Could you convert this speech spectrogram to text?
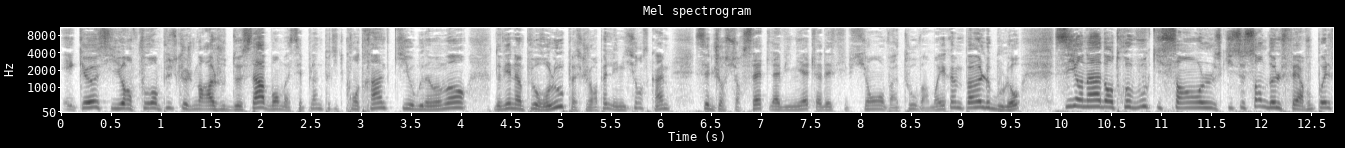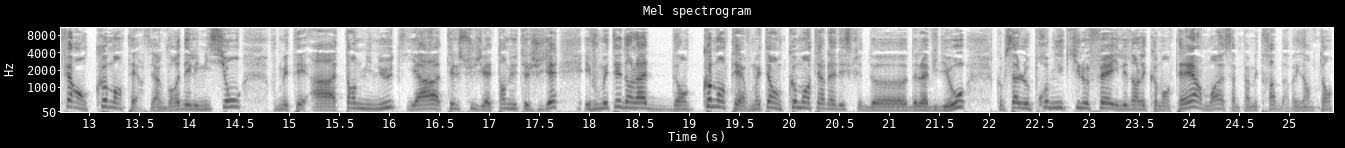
et que si en faut en plus que je me rajoute de ça, bon bah c'est plein de petites contraintes qui au bout d'un moment deviennent un peu relou, parce que je rappelle l'émission c'est quand même 7 jours sur 7, la vignette, la description, enfin tout, enfin, bon il y a quand même pas mal de boulot. S'il y en a un d'entre vous qui sent, qui se sent de le faire, vous pouvez le faire en commentaire, c'est-à-dire que vous regardez l'émission, vous mettez à tant de minutes, il y a tel sujet, tant de minutes tel sujet, et vous mettez dans la dans commentaire, vous mettez en commentaire de la description de, de la vidéo, comme ça le premier qui le fait, il est dans les commentaires, moi ça me permettra bah, par exemple temps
